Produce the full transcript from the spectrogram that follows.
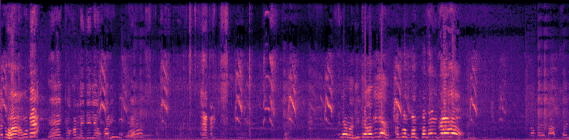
એ ડોહા હમો બે. એ ચોકર લઈ જઈ લે ઉપાડી. અલે વગી બેહો કે યાર આપણો પગ પગમ કરાવડો. બાપરે બાપ પણ.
